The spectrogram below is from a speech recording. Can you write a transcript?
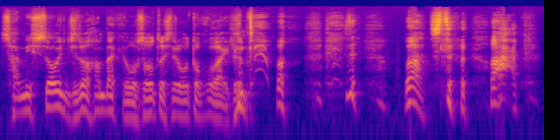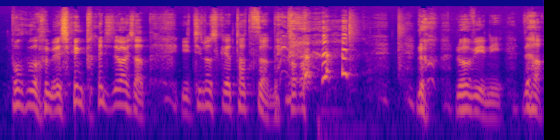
寂しそうに自動販売機を押そうとしてる男がいるんだよ。でわっつったら「あ僕は目線感じてました」一之輔が立ってたんだよ。ロロビーに「だから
